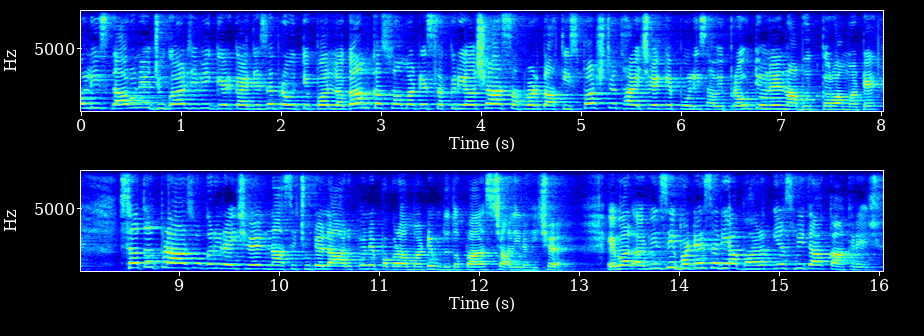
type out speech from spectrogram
પોલીસ દારૂને જુગાર જેવી ગેરકાયદેસર પ્રવૃત્તિ પર લગામ કસવા માટે સક્રિય છે. આ સફળતાથી સ્પષ્ટ થાય છે કે પોલીસ આવી પ્રવૃત્તિઓને નાબૂદ કરવા માટે સતત પ્રયાસો કરી રહી છે. નાસી છૂટેલા આરોપીઓને પકડવા માટે વધુ તપાસ ચાલી રહી છે. એવા અરવિંદસિંહ ભટ્ટેસરિયા ભારતીય સ્મિતા કાંકરેજ.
